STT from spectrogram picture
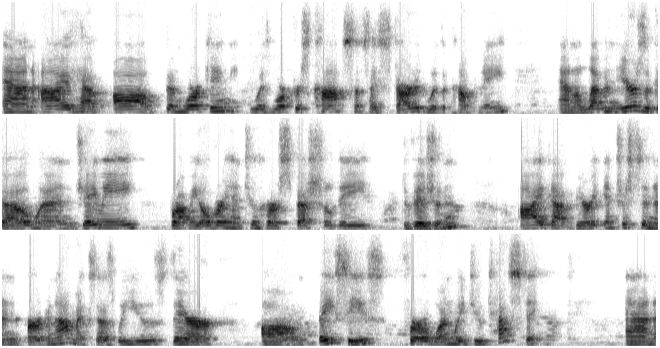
And I have uh, been working with workers' comp since I started with the company. And 11 years ago, when Jamie brought me over into her specialty division, I got very interested in ergonomics as we use their um, bases for when we do testing. And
